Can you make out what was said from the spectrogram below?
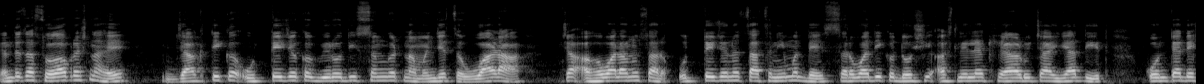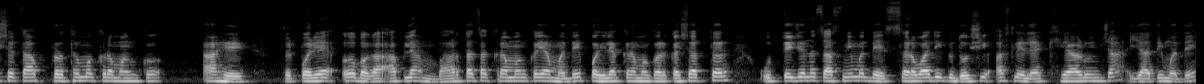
त्यानंतरचा सोळा प्रश्न आहे जागतिक उत्तेजक विरोधी संघटना म्हणजेच वाडाच्या अहवालानुसार उत्तेजन चाचणीमध्ये सर्वाधिक दोषी असलेल्या खेळाडूच्या यादीत कोणत्या देशाचा प्रथम क्रमांक आहे? तर पर्याय अ बघा आपल्या भारताचा क्रमांक यामध्ये पहिल्या क्रमांकावर कशात तर उत्तेजन चाचणीमध्ये सर्वाधिक दोषी असलेल्या खेळाडूंच्या यादीमध्ये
